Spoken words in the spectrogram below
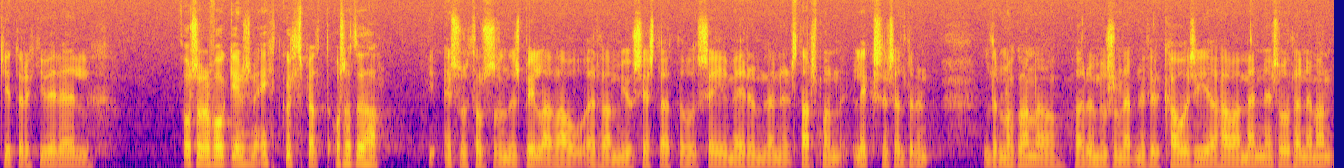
getur ekki verið eðlileg. Þórsar fá ekki einu svona eitt guldspjald ósáttu við það? eins og Þórsarssonir spila þá er það mjög sérstætt og segir meir um þennan starfsmann leiksins heldur en, heldur en nokkuð annað og það er umhugsun efni fyrir KSI að hafa menn eins og þenni mann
